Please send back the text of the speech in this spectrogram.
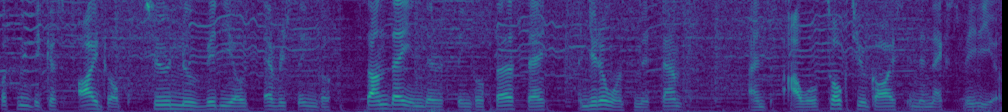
button because I drop two new videos every single Sunday and every single Thursday and you don't want to miss them. And I will talk to you guys in the next video.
